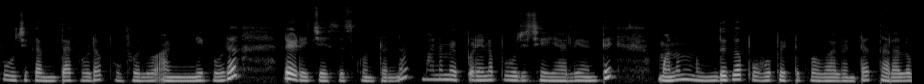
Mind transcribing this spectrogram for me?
పూజకంతా కూడా పువ్వులు అన్నీ కూడా రెడీ చేసేసుకుంటున్నా. మనం ఎప్పుడైనా పూజ చేయాలి అంటే మనం ముందుగా పువ్వు పెట్టుకోవాలంట. తలలో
